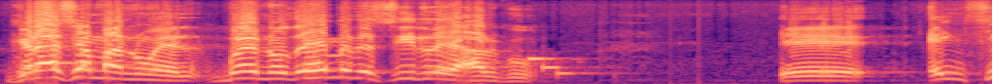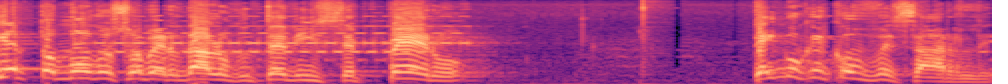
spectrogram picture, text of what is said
Gracias, Manuel. Bueno, déjeme decirle algo. Eh, en cierto modo eso es verdad lo que usted dice, pero tengo que confesarle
